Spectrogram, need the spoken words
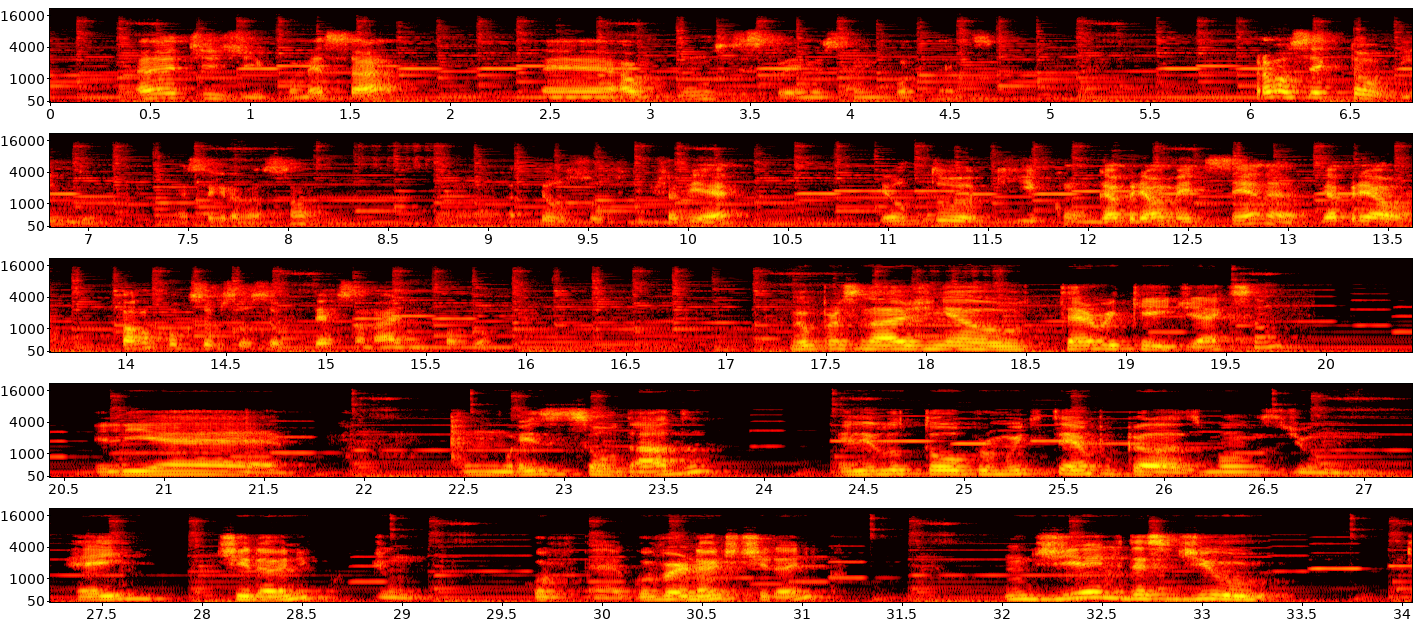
Antes de começar, é, alguns disclaimers são importantes. Para você que está ouvindo essa gravação, eu sou Felipe Xavier. Eu tô aqui com o Gabriel Medicena. Gabriel, fala um pouco sobre o seu, seu personagem, por favor. Meu personagem é o Terry K. Jackson. Ele é um ex-soldado. Ele lutou por muito tempo pelas mãos de um rei tirânico, de um é, governante tirânico. Um dia ele decidiu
